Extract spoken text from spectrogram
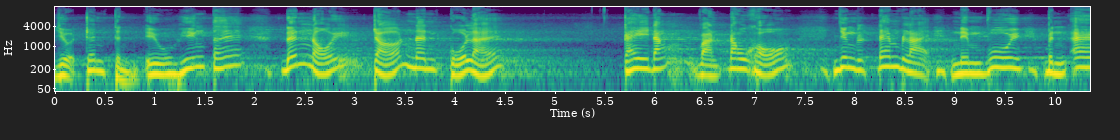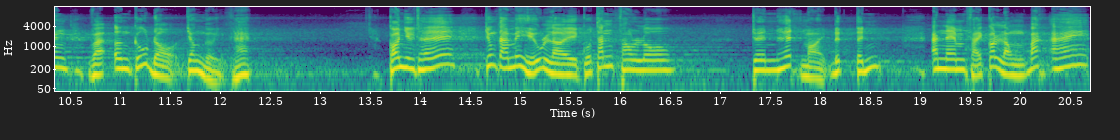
dựa trên tình yêu hiến tế, đến nỗi trở nên của lễ cay đắng và đau khổ, nhưng đem lại niềm vui, bình an và ơn cứu độ cho người khác. Có như thế, chúng ta mới hiểu lời của thánh phaolô. Trên hết mọi đức tính, anh em phải có lòng bác ái.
